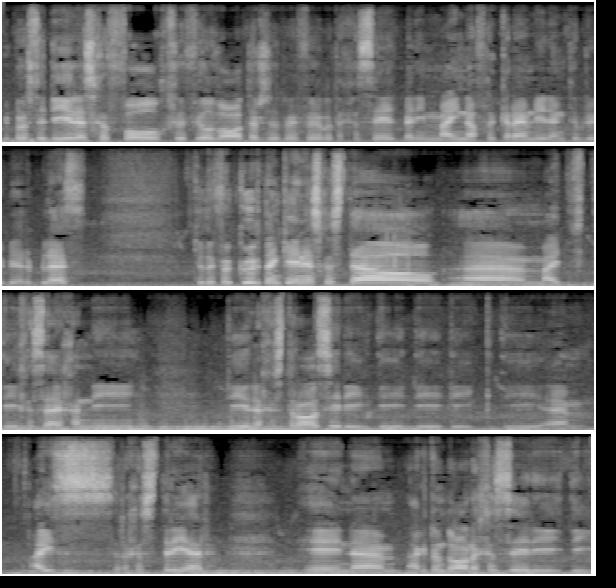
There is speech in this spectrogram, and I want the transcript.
Die prosedure is gevolg, soveel water soos byvoorbeeld wat ek gesê het by die myn af gekry om die ding te probeer blus. Toe ek vir Koert in kennis gestel, ehm um, hy het die gesê hy gaan die die registrasie die die die die die ehm um, eis registreer. En ehm um, ek het hom dadelik gesê die die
